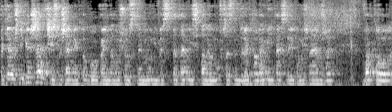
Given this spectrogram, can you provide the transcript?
tak ja już nie pierwszy raz dzisiaj słyszałem, jak to było Pani Danusiu z tym uniwersytetem i z Panem ówczesnym dyrektorem i tak sobie pomyślałem, że warto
